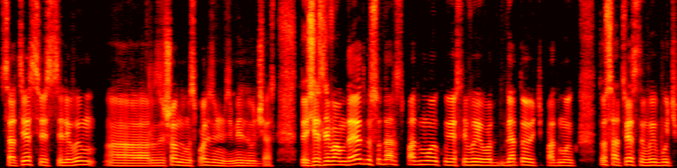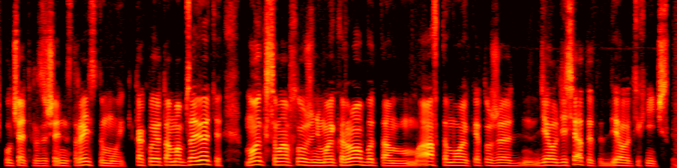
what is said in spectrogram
в соответствии с целевым э, разрешенным использованием земельного участка. То есть, если вам дает государство подмойку, если вы его готовите под мойку, то, соответственно, вы будете получать разрешение на строительство мойки. Как вы ее там обзовете, мойка самообслуживания, мойка робот, там, автомойка, это уже дело десятое, это дело техническое.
